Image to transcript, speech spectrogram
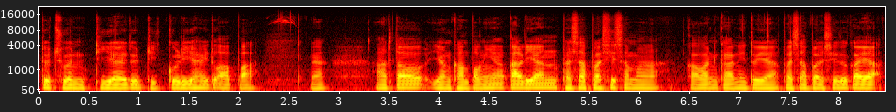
tujuan dia itu di kuliah itu apa atau yang gampangnya kalian basa-basi sama kawan kalian itu ya. Basa-basi itu kayak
